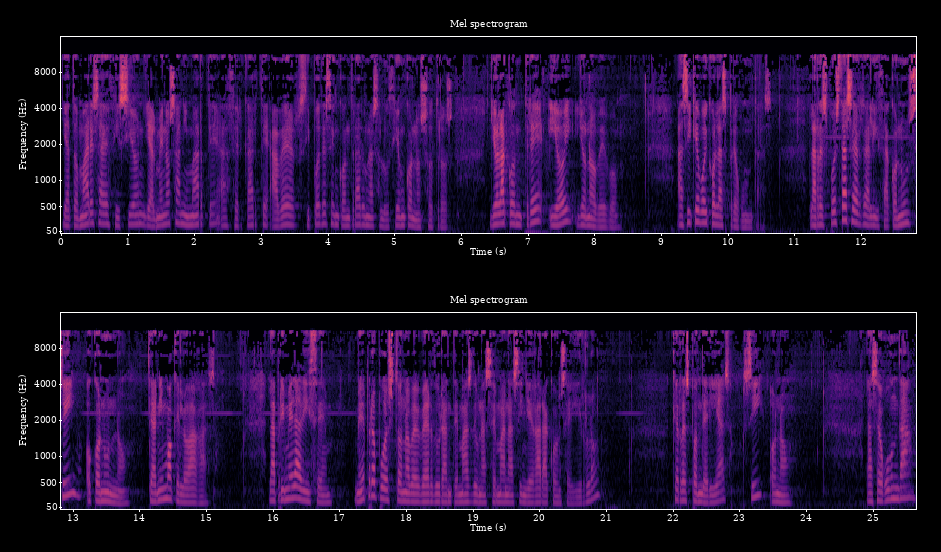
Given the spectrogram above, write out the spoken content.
y a tomar esa decisión y al menos animarte a acercarte a ver si puedes encontrar una solución con nosotros. Yo la encontré y hoy yo no bebo. Así que voy con las preguntas. La respuesta se realiza con un sí o con un no. Te animo a que lo hagas. La primera dice, ¿me he propuesto no beber durante más de una semana sin llegar a conseguirlo? ¿Qué responderías? ¿Sí o no? La segunda,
